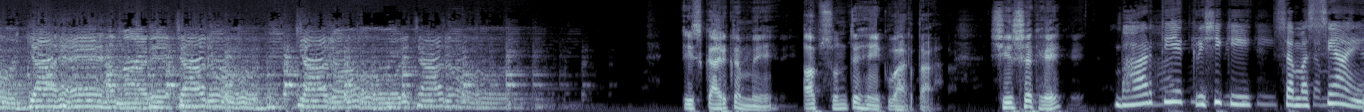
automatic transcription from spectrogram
ओर? क्या है हमारे चारों ओर, चारों चारों। इस कार्यक्रम में आप सुनते हैं एक वार्ता। शीर्षक है भारतीय कृषि की समस्याएँ।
